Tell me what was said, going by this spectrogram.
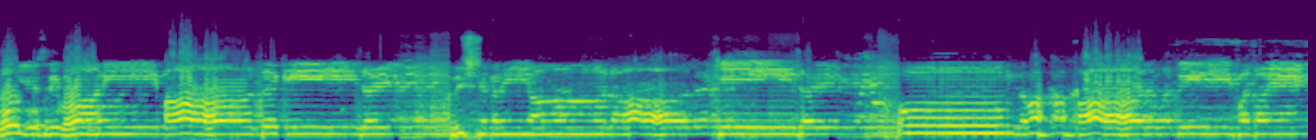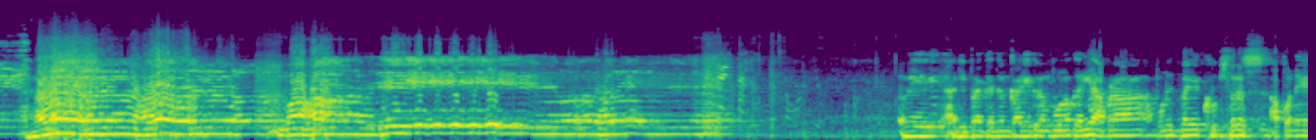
બોલ્યું શ્રી ભવાની માત કી જય. કૃષ્ણ કનૈયાલાલ કી જય. ઓમ નમઃ પાર્વતી પતયે. હર હર મહાદેવ. હરે હવે આજે કાર્યક્રમ પૂર્ણ કરીએ. આપણા પુનિતભાઈ ખૂબ સરસ આપણને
